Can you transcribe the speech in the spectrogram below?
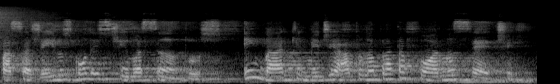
Passageiros com destino a Santos. Embarque imediato na plataforma 7.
